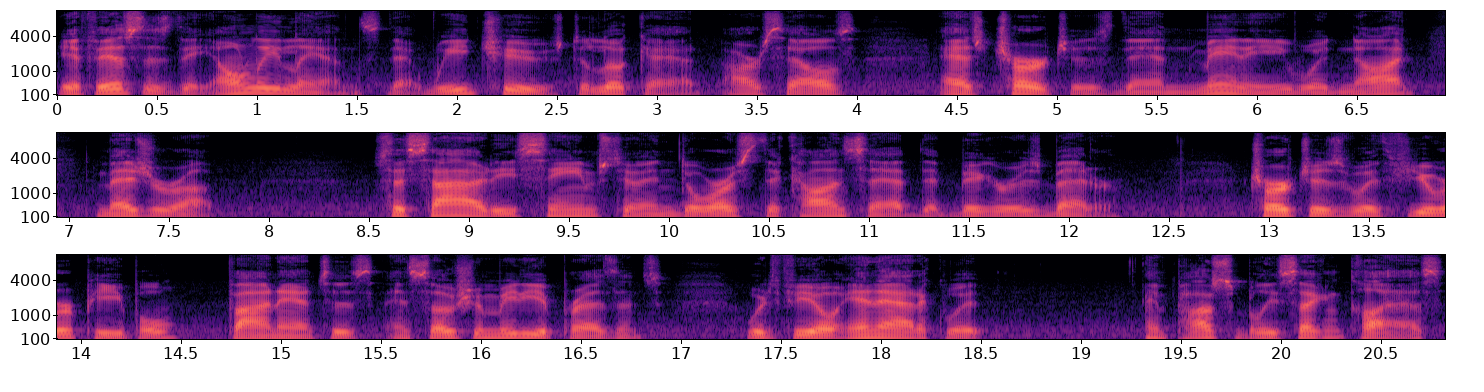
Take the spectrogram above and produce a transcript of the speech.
If this is the only lens that we choose to look at ourselves as churches, then many would not measure up. Society seems to endorse the concept that bigger is better. Churches with fewer people, finances, and social media presence would feel inadequate and possibly second class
